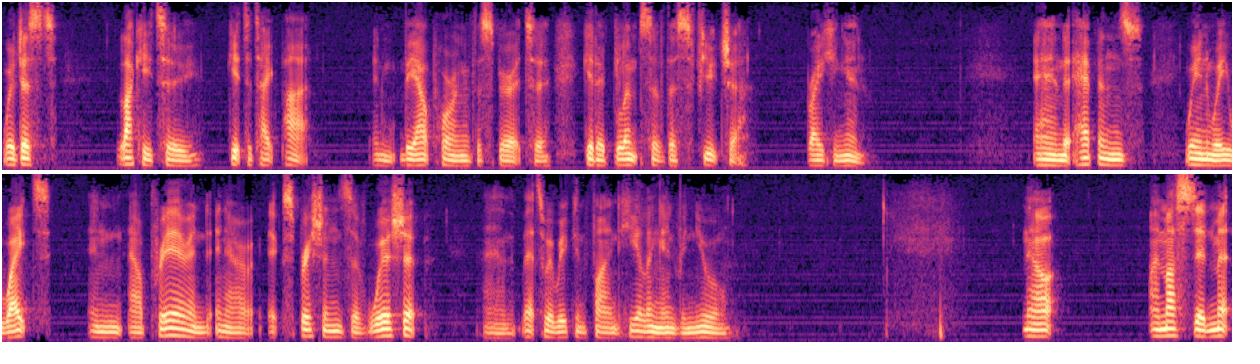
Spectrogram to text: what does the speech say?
We're just lucky to get to take part in the outpouring of the Spirit to get a glimpse of this future breaking in. And it happens when we wait in our prayer and in our expressions of worship, and that's where we can find healing and renewal. Now, I must admit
